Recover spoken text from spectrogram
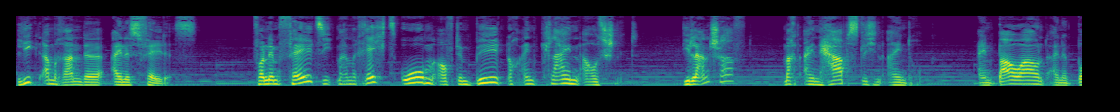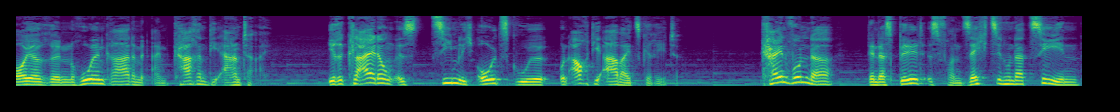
liegt am Rande eines Feldes. Von dem Feld sieht man rechts oben auf dem Bild noch einen kleinen Ausschnitt. Die Landschaft macht einen herbstlichen Eindruck. Ein Bauer und eine Bäuerin holen gerade mit einem Karren die Ernte ein. Ihre Kleidung ist ziemlich oldschool und auch die Arbeitsgeräte. Kein Wunder, denn das Bild ist von 1610,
